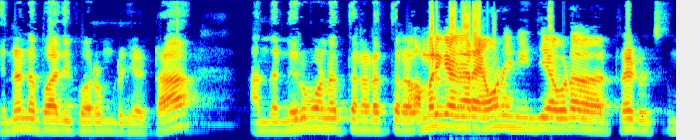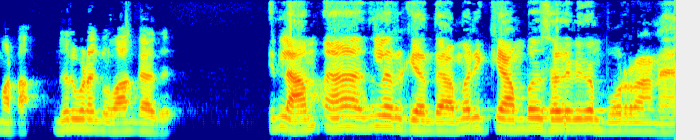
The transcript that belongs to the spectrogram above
என்னென்ன பாதிப்பு வரும்னு கேட்டால் அந்த நிறுவனத்தை நடத்துகிற அமெரிக்காக்காரன் எவனும் இனி இந்தியாவோட ட்ரேட் வச்சுக்க மாட்டான். நிறுவனங்கள் வாங்காது. இல்லை அம் இதில் இருக்கு. அந்த அமெரிக்கா ஐம்பது சதவீதம் போடுறானே.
